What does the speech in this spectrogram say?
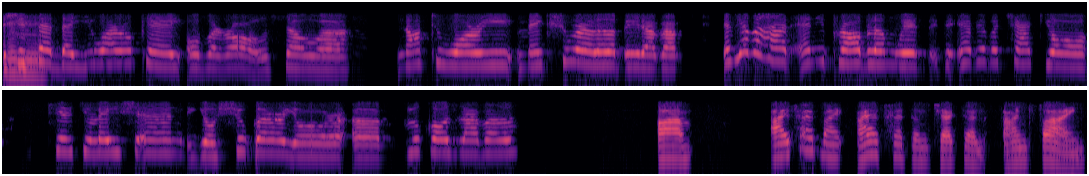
She Mhm. said that you are okay overall. So uh, not to worry. Make sure a little bit of a. Have you ever had any problem with? Have you ever checked your circulation, your sugar, your uh, glucose level? Um I've had my I've had them checked and I'm fine.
